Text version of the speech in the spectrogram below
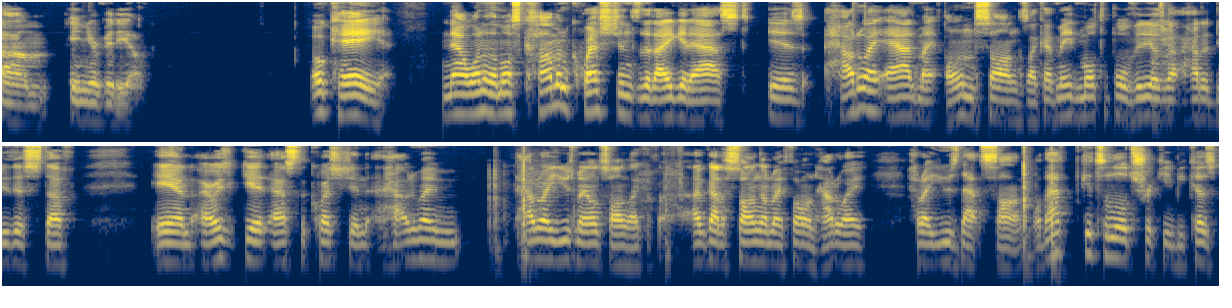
um, in your video. Okay, now one of the most common questions that I get asked is how do I add my own songs? Like I've made multiple videos about how to do this stuff, and I always get asked the question, how do I how do I use my own song? Like if I've got a song on my phone, how do I how do I use that song? Well, that gets a little tricky because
